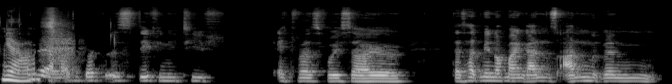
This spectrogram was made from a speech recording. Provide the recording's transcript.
ja. ja, also das ist definitiv etwas, wo ich sage, das hat mir noch mal einen ganz anderen,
